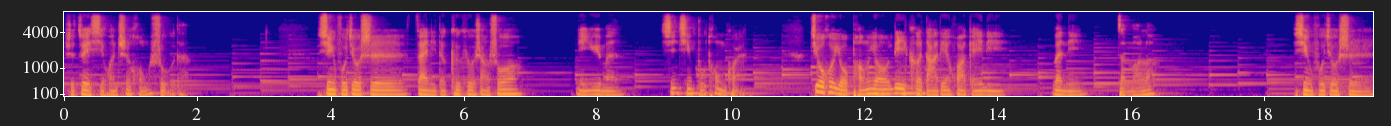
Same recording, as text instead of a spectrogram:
是最喜欢吃红薯的。幸福就是在你的 QQ 上说你郁闷，心情不痛快，就会有朋友立刻打电话给你，问你。怎么了？幸福就是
